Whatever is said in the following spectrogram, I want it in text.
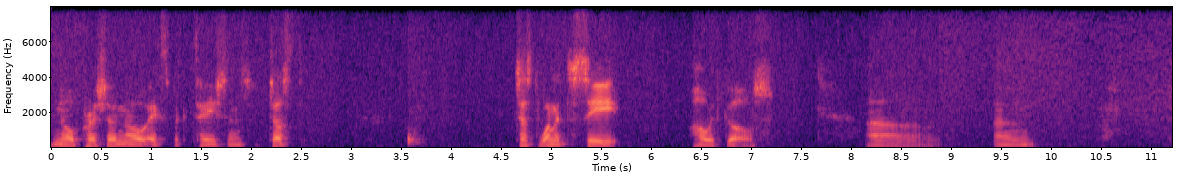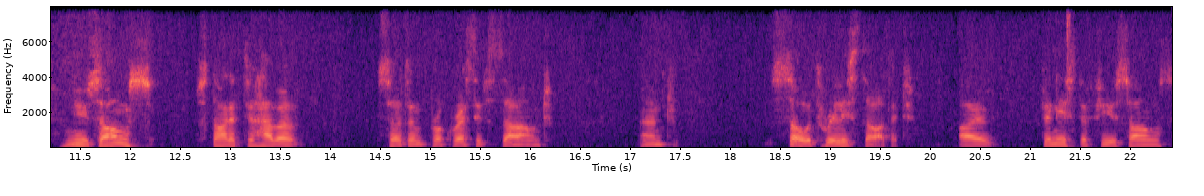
no pressure, no expectations, just just wanted to see how it goes. Uh, and new songs started to have a certain progressive sound, and so it really started. I finished a few songs,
